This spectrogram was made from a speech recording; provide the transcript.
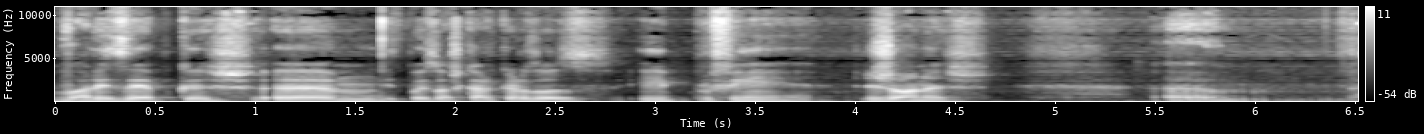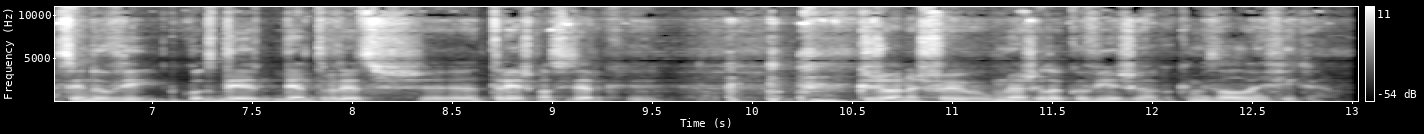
várias épocas, um, e depois Oscar Cardoso e por fim Jonas. Um, sem dúvida, dentro desses uh, três, considero que, que Jonas foi o melhor jogador que eu vi jogar com a camisola do Benfica.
